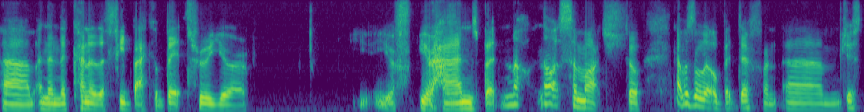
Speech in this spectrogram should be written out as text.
Um, and then the kind of the feedback a bit through your your your hands, but not not so much. So that was a little bit different. Um, just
